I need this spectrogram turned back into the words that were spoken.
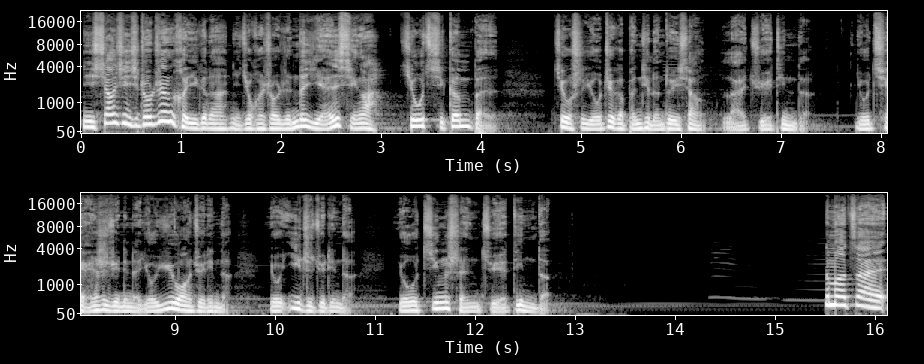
你相信其中任何一个呢，你就会说人的言行啊，究其根本就是由这个本体论对象来决定的，由潜意识决定的，由欲望决定的，由意志决定的，由精神决定的。那么在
